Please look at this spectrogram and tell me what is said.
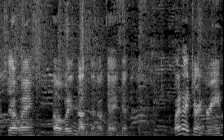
Much that way? Oh, weighs nothing. Okay, good. Why did I turn green?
